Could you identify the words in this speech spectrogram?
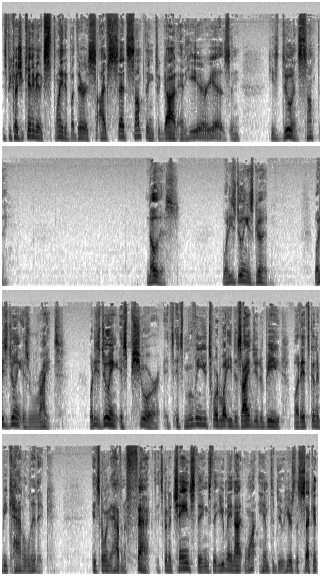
is because you can't even explain it, but there is I've said something to God and here he is and he's doing something. Know this. What he's doing is good. What he's doing is right. What he's doing is pure. It's, it's moving you toward what he designed you to be, but it's going to be catalytic. It's going to have an effect. It's going to change things that you may not want him to do. Here's the second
